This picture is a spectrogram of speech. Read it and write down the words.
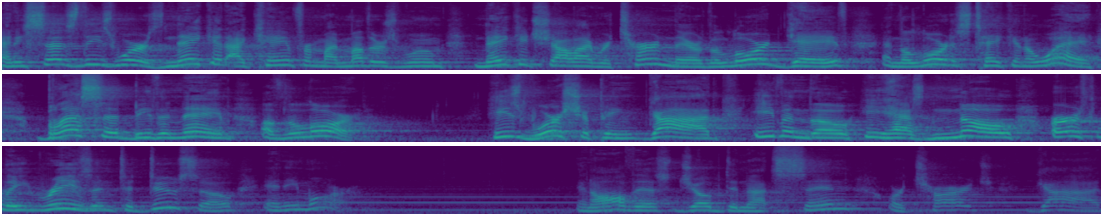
And he says these words Naked I came from my mother's womb, naked shall I return there. The Lord gave, and the Lord has taken away. Blessed be the name of the Lord. He's worshiping God even though he has no earthly reason to do so anymore. In all this, Job did not sin or charge God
